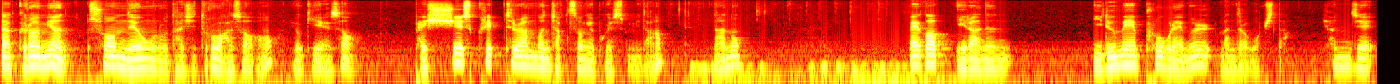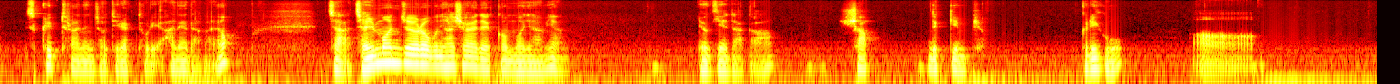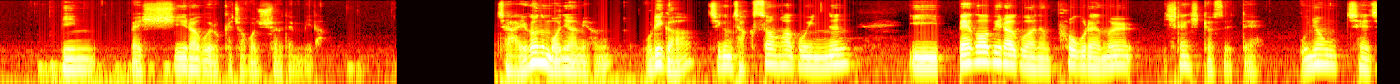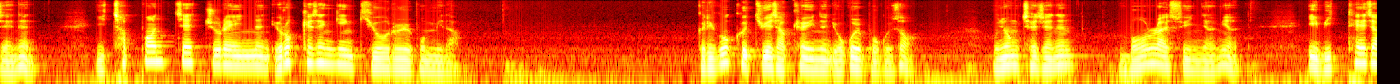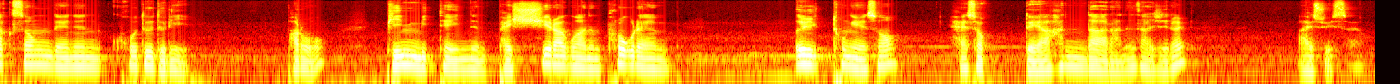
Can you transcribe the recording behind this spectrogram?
자, 그러면 수업 내용으로 다시 들어와서 여기에서 bash 스크립트를 한번 작성해 보겠습니다. nano 백업이라는 이름의 프로그램을 만들어 봅시다. 현재 스크립트라는 저 디렉토리 안에다가요. 자, 제일 먼저 여러분이 하셔야 될 건 뭐냐면 여기에다가 샵 느낌표 그리고 어, bin bash라고 이렇게 적어주셔야 됩니다. 자, 이거는 뭐냐면 우리가 지금 작성하고 있는 이 백업이라고 하는 프로그램을 실행시켰을 때 운영체제는 이 첫 번째 줄에 있는 이렇게 생긴 기호를 봅니다. 그리고 그 뒤에 적혀있는 요걸 보고서 운영체제는 뭘할수 있냐면 이 밑에 작성되는 코드들이 바로 빈 밑에 있는 bash라고 하는 프로그램을 통해서 해석돼야 한다라는 사실을 알 수 있어요.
